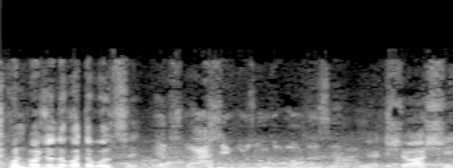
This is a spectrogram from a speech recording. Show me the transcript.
এখন পর্যন্ত কত বলছে? একশো আশি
